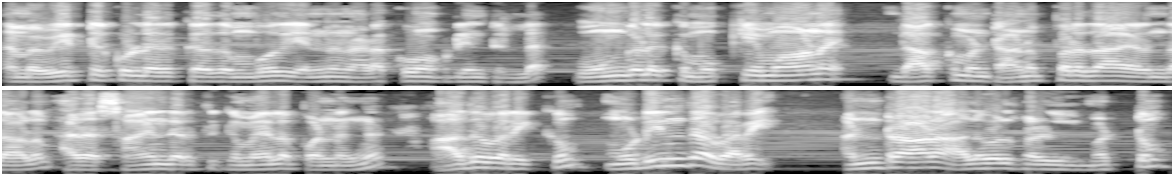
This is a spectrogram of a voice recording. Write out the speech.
நம்ம வீட்டுக்குள்ளே இருக்கிறது போது என்ன நடக்கும் அப்படின்ட்டு இல்லை உங்களுக்கு முக்கியமான டாக்குமெண்ட் அனுப்புறதா இருந்தாலும் அதை சாயந்தரத்துக்கு மேலே பண்ணுங்க. அது வரைக்கும் முடிந்த வரை அன்றாட அலுவல்களில் மட்டும்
